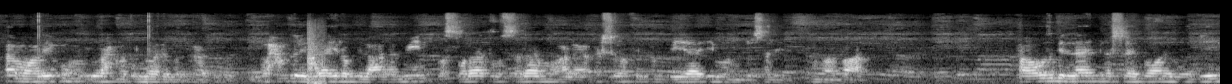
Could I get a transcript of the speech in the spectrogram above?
السلام عليكم ورحمة الله وبركاته الحمد لله رب العالمين والصلاة والسلام على أشرف الأنبياء والمرسلين أما بعد أعوذ بالله من الشيطان الرجيم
